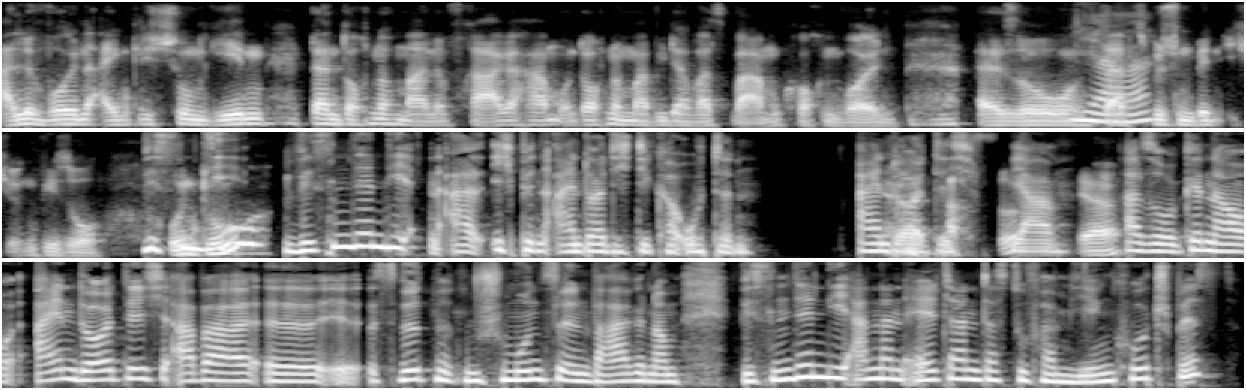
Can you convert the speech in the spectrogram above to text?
alle wollen eigentlich schon gehen, dann doch nochmal eine Frage haben und doch nochmal wieder was warm kochen wollen. Also ja. dazwischen bin ich irgendwie so. Wissen und du? Die, wissen denn die, ah, ich bin eindeutig die Chaotin. Eindeutig, so, ja. ja. Also genau, eindeutig, aber äh, es wird mit einem Schmunzeln wahrgenommen. Wissen denn die anderen Eltern, dass du Familiencoach bist?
